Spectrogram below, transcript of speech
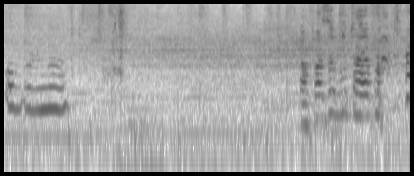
O burnu. Kafası bu tarafa.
